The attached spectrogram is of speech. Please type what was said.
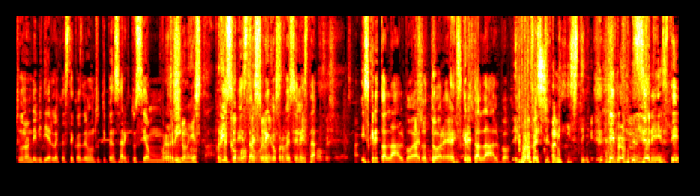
tu non devi dirle queste cose, devono tutti pensare che tu sia un ricco Professionista. professionista, un ricco professionista. Ricco professionista. iscritto all'albo, eh, dottore, iscritto all'albo. I professionisti. I professionisti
